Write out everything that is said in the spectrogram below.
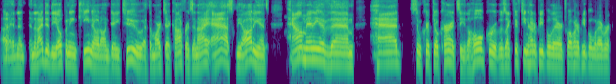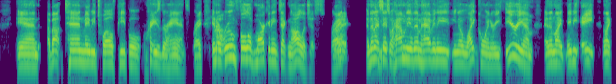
Uh, and then and then I did the opening keynote on day two at the Martech conference, and I asked the audience how many of them had some cryptocurrency. The whole group. There's like 1,500 people there, 1,200 people, whatever. And about 10, maybe 12 people raised their hands, right? In a room full of marketing technologists, right? Right. And then I say, so how many of them have any, you know, Litecoin or Ethereum? And then like maybe eight. Like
